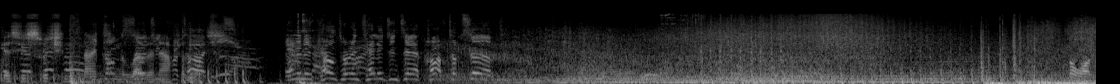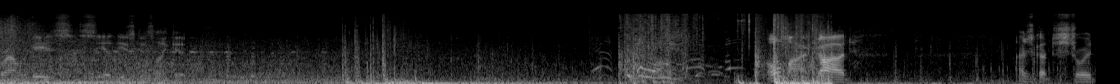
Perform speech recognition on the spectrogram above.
Guess you're switching to 1911 after this. Enemy counterintelligence aircraft observed. I'm gonna walk around with these, see how these kids like it. Oh my god. I just got destroyed.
